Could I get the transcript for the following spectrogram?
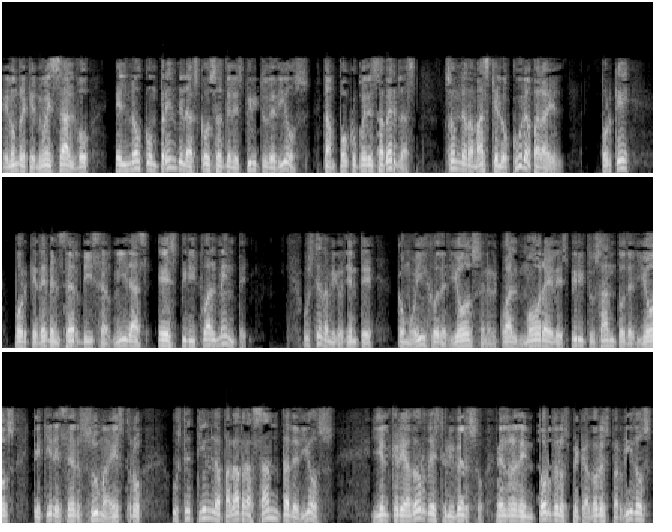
el hombre que no es salvo, él no comprende las cosas del Espíritu de Dios, tampoco puede saberlas. Son nada más que locura para él. ¿Por qué? Porque deben ser discernidas espiritualmente. Usted, amigo oyente, como hijo de Dios, en el cual mora el Espíritu Santo de Dios, que quiere ser su maestro, usted tiene la palabra santa de Dios. Y el Creador de este universo, el Redentor de los pecadores perdidos,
